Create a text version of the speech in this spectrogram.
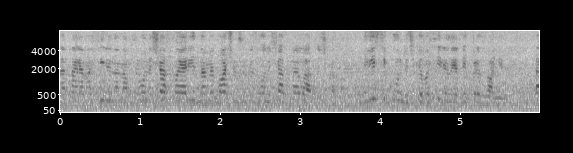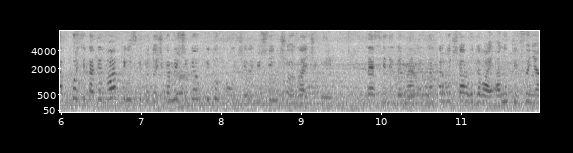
Наталя Васильівна нам дзвонить. Зараз моя рідна, ми бачимо, що ти дзвониш. Зараз моя ласточка. Дві секундочки, Васильівна, я тобі перезвоню. Так, Костіка, ти два пенійські піточка? Ми в кіту получили, більше нічого, зайчик мій. Десь іди до мене. На перву чергу давай. А ну, Кіцюня,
